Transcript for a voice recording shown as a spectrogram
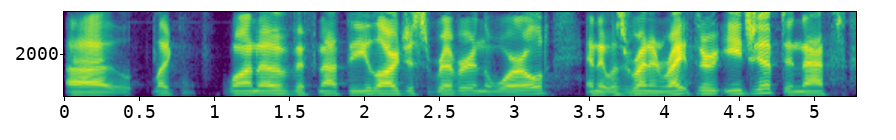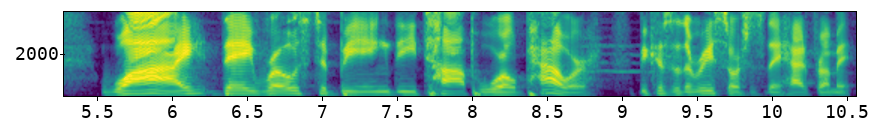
Uh, like one of, if not the largest river in the world, and it was running right through Egypt, and that's why they rose to being the top world power because of the resources they had from it.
